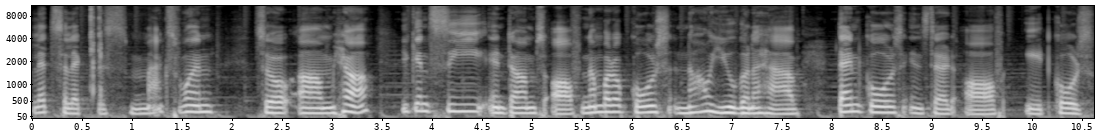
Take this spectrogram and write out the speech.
let's select this Max one. So um, here you can see in terms of number of cores, now you're gonna have 10 cores instead of 8 cores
